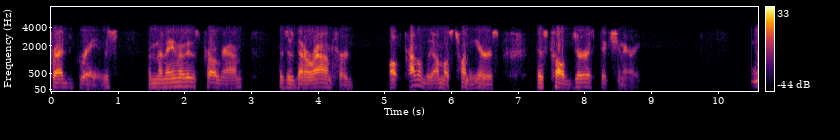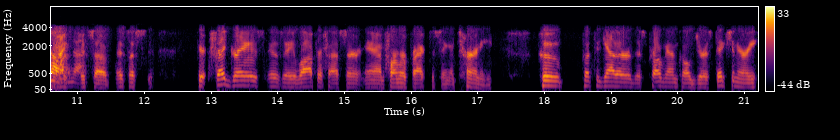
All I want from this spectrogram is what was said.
Fred Graves, and the name of his program, which has been around for oh, probably almost 20 years, is called Jurisdictionary. no, Right? I'm not. It's a it's a here- Fred Graves is a law professor and former practicing attorney who put together this program called Jurisdictionary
